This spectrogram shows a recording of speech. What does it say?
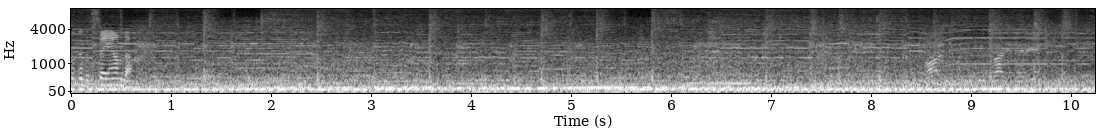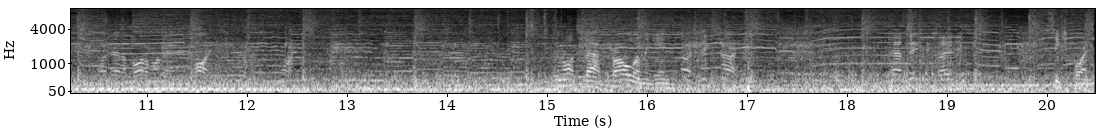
Look at the sounder. Might start trolling again. I think so. How big is that? 6.9.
